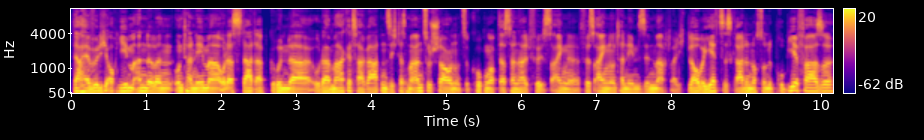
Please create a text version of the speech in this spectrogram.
Daher würde ich auch jedem anderen Unternehmer oder Startup-Gründer oder Marketer raten, sich das mal anzuschauen und zu gucken, ob das dann halt fürs eigene, fürs eigene Unternehmen Sinn macht. Weil ich glaube, jetzt ist gerade noch so eine Probierphase.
